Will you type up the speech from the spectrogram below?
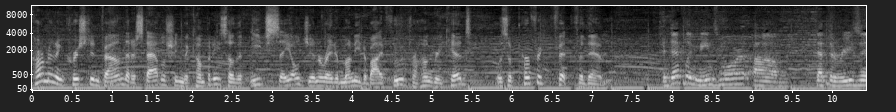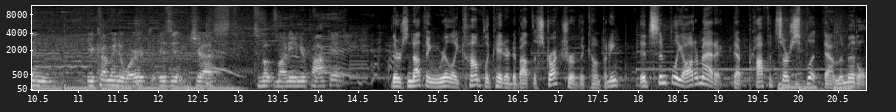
Carmin and Christian found that establishing the company so that each sale generated money to buy food for hungry kids was a perfect fit for them. It definitely means more um, that the reason you're coming to work isn't just to put money in your pocket. There's nothing really complicated about the structure of the company. It's simply automatic that profits are split down the middle.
